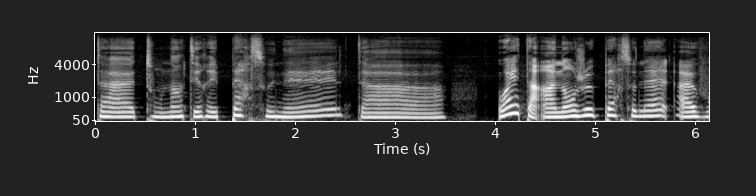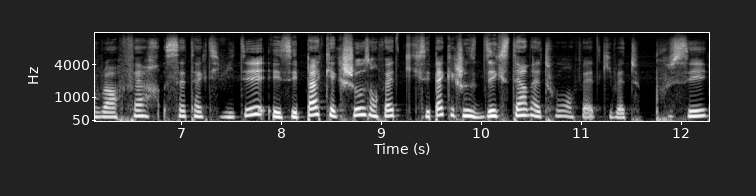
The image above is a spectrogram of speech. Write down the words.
tu as ton intérêt personnel, tu as ouais, tu as un enjeu personnel à vouloir faire cette activité et c'est pas quelque chose en fait, c'est pas quelque chose d'externe à toi en fait qui va te pousser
